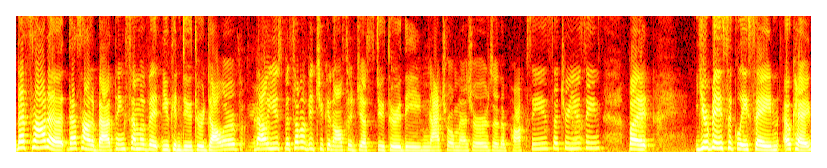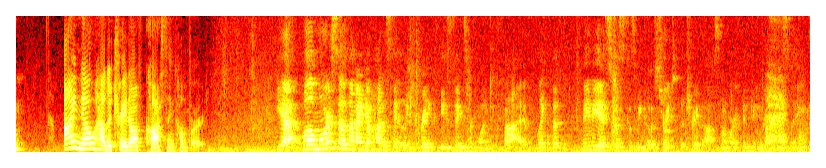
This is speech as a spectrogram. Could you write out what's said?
that's not a that's not a bad thing. Some of it you can do through dollar v- values, but some of it you can also just do through the natural measures or the proxies that you're using. But you're basically saying, okay, I know how to trade off cost and comfort. Yeah, well, more so than I know how to say like rank these things from one to five. Like the maybe it's just because we go straight to the trade-offs when we're thinking about these things.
